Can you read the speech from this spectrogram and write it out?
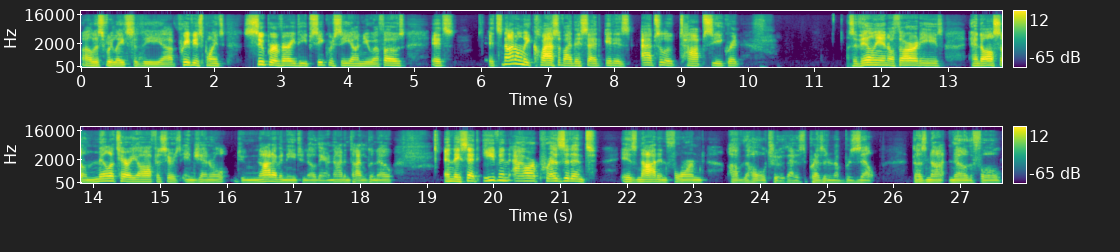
well, this relates to the uh, previous points. Super, very deep secrecy on UFOs. It's it's not only classified, they said it is absolute top secret. Civilian authorities and also military officers in general do not have a need to know. They are not entitled to know. And they said, even our president is not informed of the whole truth. That is the president of Brazil, does not know the full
